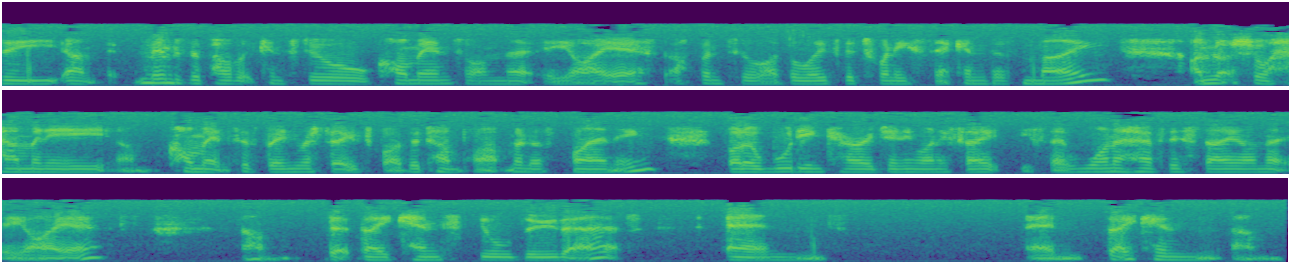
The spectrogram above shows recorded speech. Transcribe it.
the um, members of the public can still comment on the EIS up until I believe the 22nd of May. I'm not sure how many um, comments have been received by the Department of Planning, but I would encourage anyone if they if they want to have their say on the EIS um, that they can still do that, and and they can um,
